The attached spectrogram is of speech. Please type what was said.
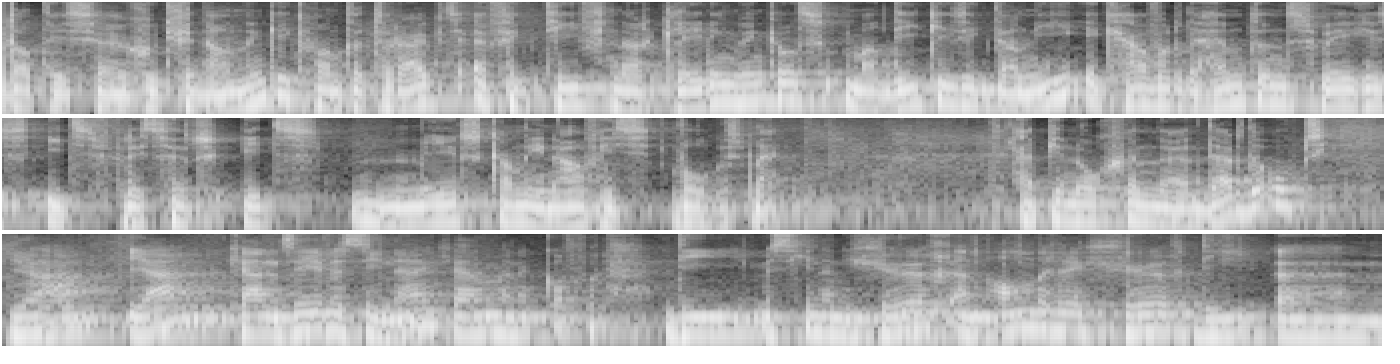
Dat is eh, goed gedaan, denk ik, want het ruikt effectief naar kledingwinkels, maar die kies ik dan niet. Ik ga voor de Hamptons wegens iets frisser, iets meer Scandinavisch, volgens mij. Heb je nog een eh, derde optie? Ja, ja, ik ga eens even zien. Hè. Ik ga met een koffer. Die, misschien een geur, een andere geur die... Ehm,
